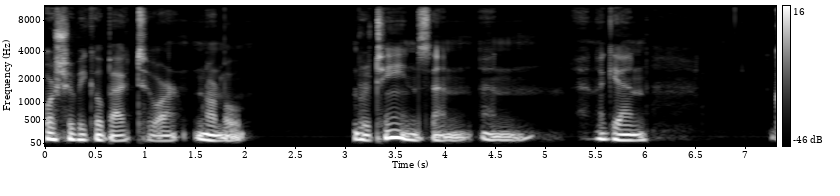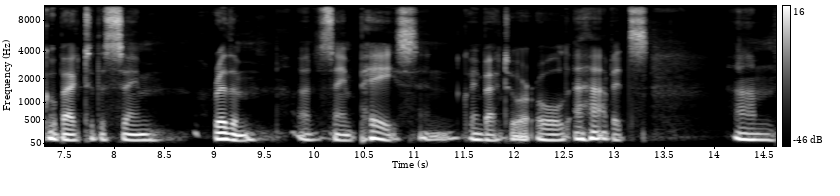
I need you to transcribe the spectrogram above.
Or should we go back to our normal routines and and and again go back to the same rhythm at the same pace and going back to our old habits? Um,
